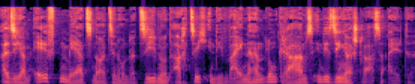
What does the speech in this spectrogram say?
als ich am 11. März 1987 in die Weinhandlung Grams in die Singerstraße eilte.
